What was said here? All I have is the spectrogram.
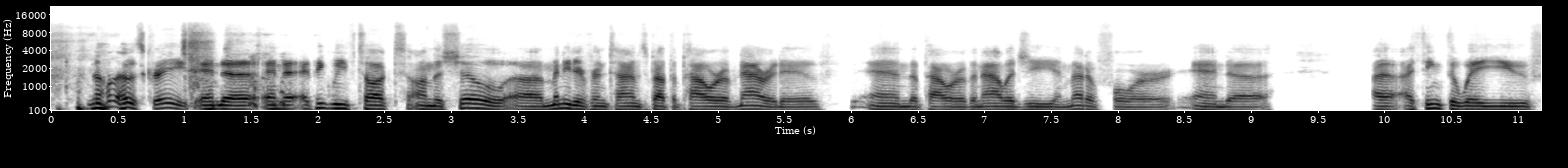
no, that was great, and uh, and I think we've talked on the show uh, many different times about the power of narrative and the power of analogy and metaphor, and uh, I, think the way you've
